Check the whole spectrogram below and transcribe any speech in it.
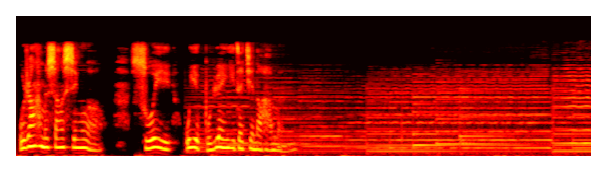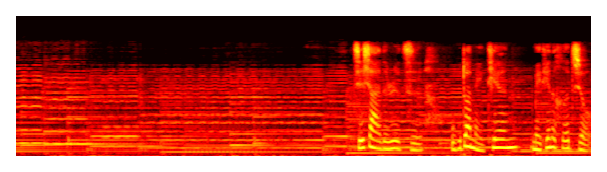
我让他们伤心了，所以我也不愿意再见到他们。接下来的日子，我不断每天每天的喝酒，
